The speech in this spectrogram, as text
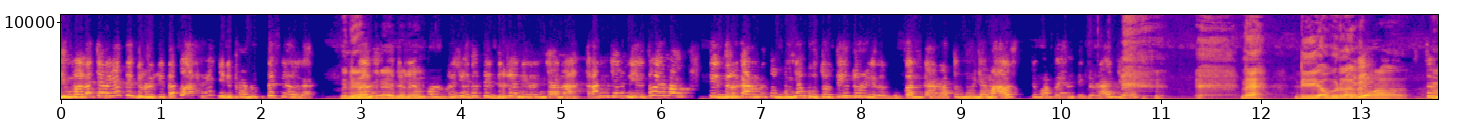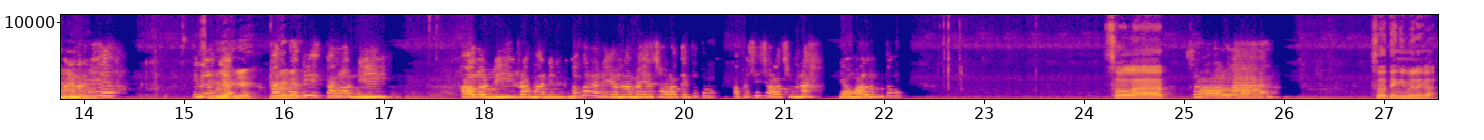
gimana caranya tidur kita tuh akhirnya jadi produktif ya kan. Gimana sih benar tidur benar. yang produktif? Itu tidur yang direncanakan yang dia itu emang tidur karena tubuhnya butuh tidur gitu. Bukan karena tubuhnya males cuma pengen tidur aja. Nah di obrolan Jadi, awal sebenarnya ya ini aja. Sebenarnya kan gimana? tadi kalau di kalau di Ramadan juga kan ada yang namanya sholat itu tuh apa sih sholat sunnah yang malam tuh? Sholat. Sholat. Sholat yang gimana kak?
